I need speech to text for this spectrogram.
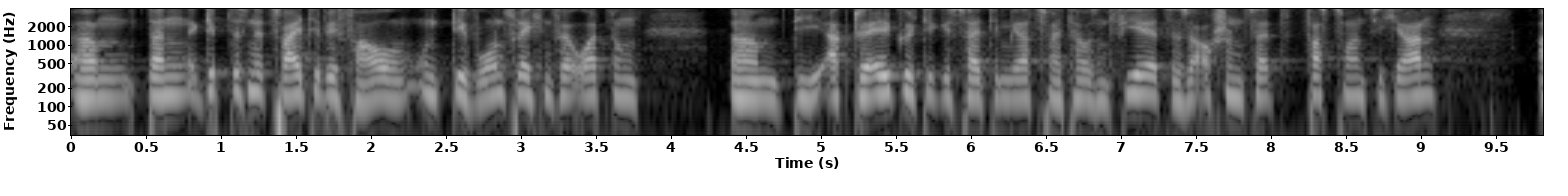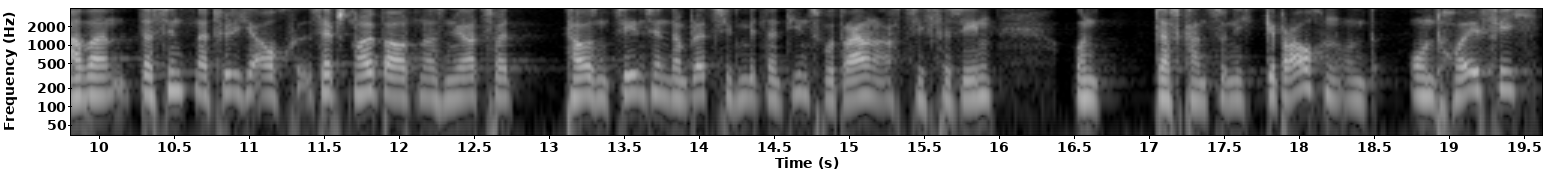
Ähm, dann gibt es eine zweite BV und die Wohnflächenverordnung, ähm, die aktuell gültig ist seit dem Jahr 2004, jetzt also auch schon seit fast 20 Jahren. Aber das sind natürlich auch selbst Neubauten aus dem Jahr 2010 sind dann plötzlich mit einer DIN 283 versehen und das kannst du nicht gebrauchen. Und, und häufig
